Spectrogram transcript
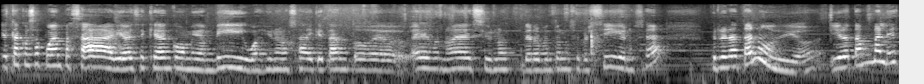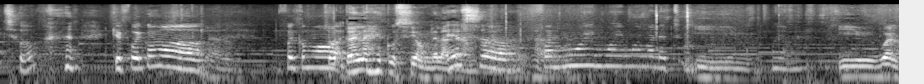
Estas cosas pueden pasar y a veces quedan como medio ambiguas y uno no sabe qué tanto es o no es, si uno de repente uno se persigue, no sé. Pero era tan obvio y era tan mal hecho que fue como. Claro. Fue como. Sobre todo en la ejecución de la Eso, trampa, fue muy, muy, muy mal hecho. Y, y bueno,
